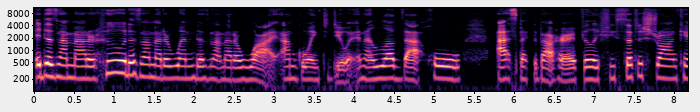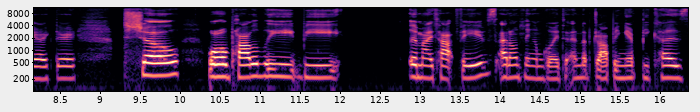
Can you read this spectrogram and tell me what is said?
It does not matter who, it does not matter when, it does not matter why. I'm going to do it. And I love that whole aspect about her. I feel like she's such a strong character. Show will probably be in my top faves. I don't think I'm going to end up dropping it because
